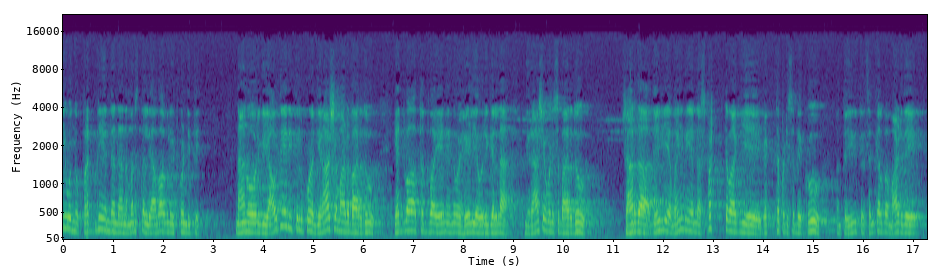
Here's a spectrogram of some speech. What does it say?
ಈ ಒಂದು ಪ್ರಜ್ಞೆಯಿಂದ ನನ್ನ ಮನಸ್ಸಿನಲ್ಲಿ ಯಾವಾಗಲೂ ಇಟ್ಕೊಂಡಿದ್ದೆ. ನಾನು ಅವರಿಗೆ ಯಾವುದೇ ರೀತಿಯಲ್ಲೂ ಕೂಡ ನಿರಾಶೆ ಮಾಡಬಾರದು. ಯದ್ವಾ ತದ್ವಾ ಏನೇನೋ ಹೇಳಿ ಅವರಿಗೆಲ್ಲ ನಿರಾಶೆಗೊಳಿಸಬಾರದು. ಶಾರದಾ ದೇವಿಯ ಮಹಿಮೆಯನ್ನು ಸ್ಪಷ್ಟವಾಗಿಯೇ ವ್ಯಕ್ತಪಡಿಸಬೇಕು ಅಂತ ಈ ರೀತಿಯ ಸಂಕಲ್ಪ ಮಾಡಿದೆ.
